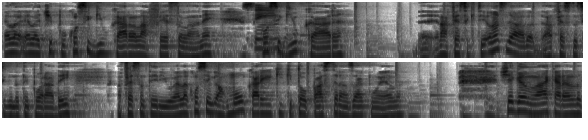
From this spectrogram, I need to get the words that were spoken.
Ela, ela, tipo, conseguiu o cara na festa lá, né? Sim. Conseguiu o cara. É, na festa que teve. Antes da, da, da, festa da segunda temporada, hein? A festa anterior. Ela conseguiu. Arrumou um cara que, que topasse transar com ela. Chegando lá, cara, ela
